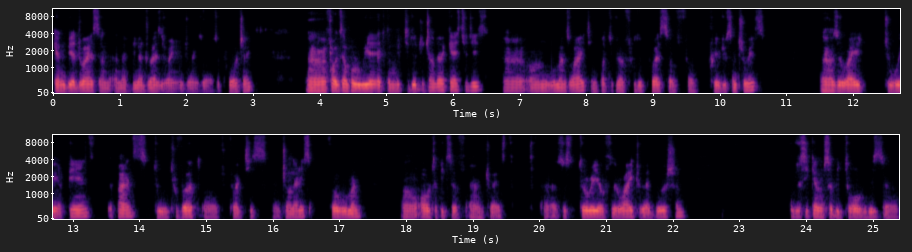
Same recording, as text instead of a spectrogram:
can be addressed and, and have been addressed during, during the, the project. Uh, for example, we had conducted gender case studies uh, on women's rights, in particular through the press of uh, previous centuries. Uh, the right to wear pants, pants to, to vote or to practice journalism for women, uh, all topics of interest. Uh, the story of the right to abortion obviously can also be told with the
